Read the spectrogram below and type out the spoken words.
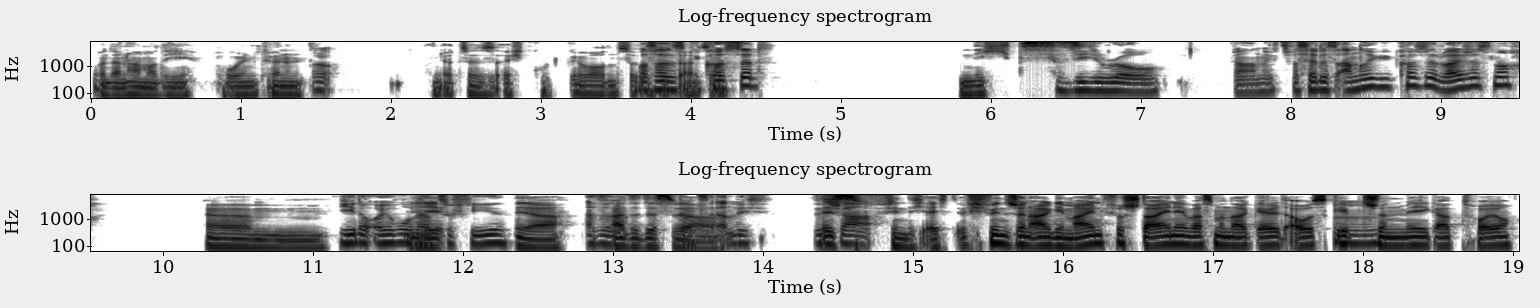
und dann haben wir die holen können. Ja. Und jetzt ist es echt gut geworden. So Was hat es also. gekostet? Nichts. Zero. Gar nichts. Was hätte das andere gekostet? Weißt du es noch? Ähm, Jeder Euro wäre zu viel. Ja, also, also das wäre. Ganz ehrlich, Das Das finde ich echt. Ich finde schon allgemein für Steine, was man da Geld ausgibt, Mhm. schon mega teuer.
